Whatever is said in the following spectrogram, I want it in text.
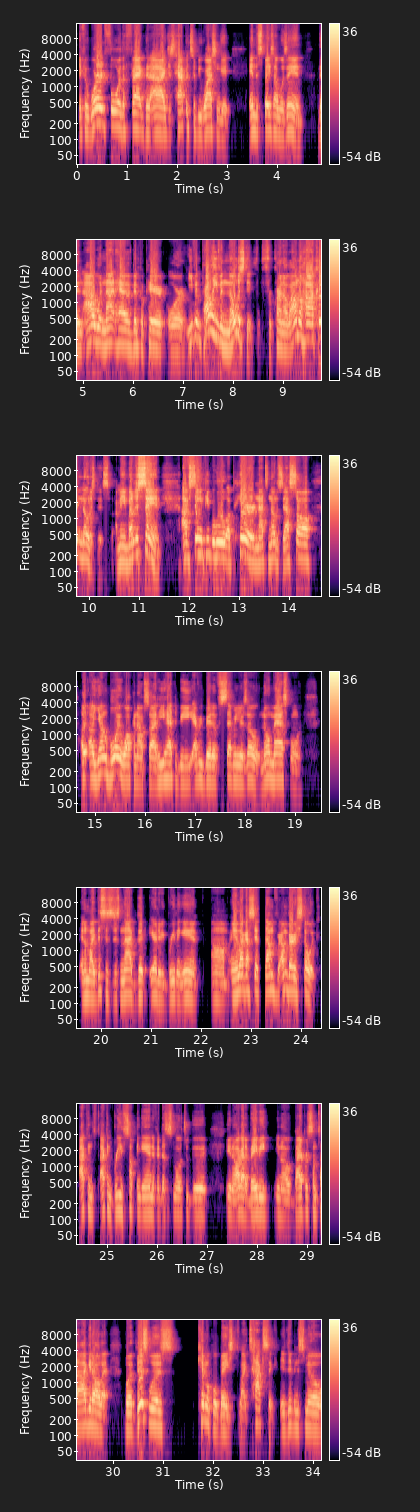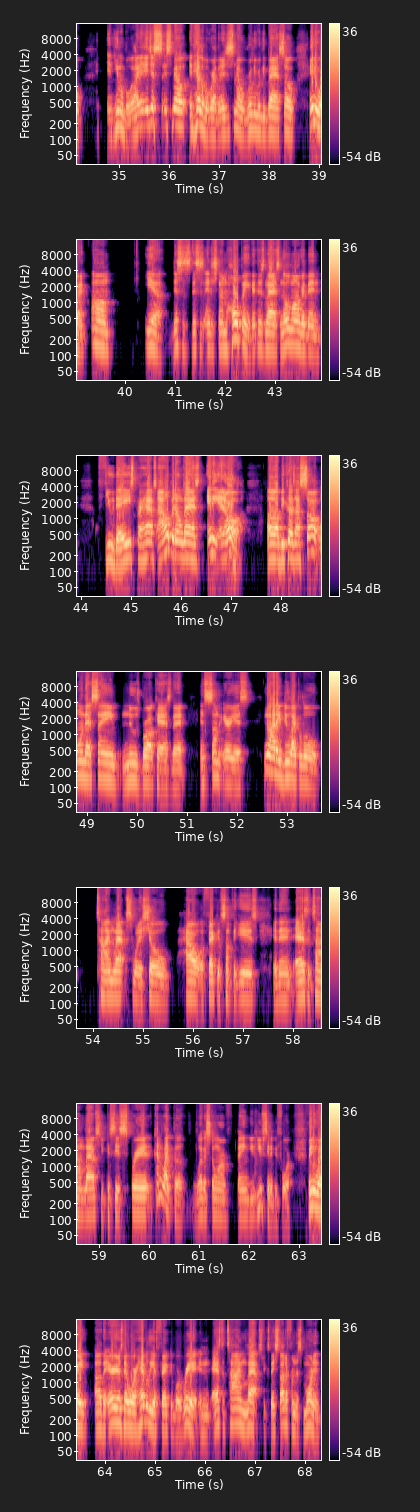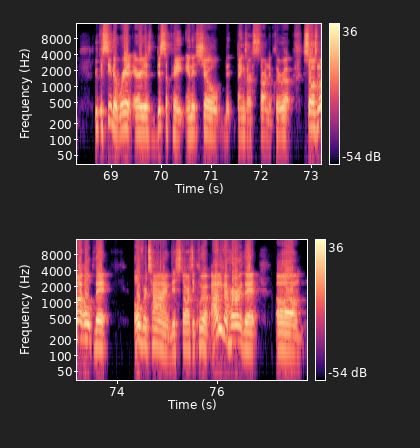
if it weren't for the fact that I just happened to be watching it in the space I was in, then I would not have been prepared or even probably even noticed it for, for crying out loud. I don't know how I couldn't notice this. I mean, but I'm just saying, I've seen people who appear not to notice it. I saw a, a young boy walking outside. He had to be every bit of seven years old, no mask on. And I'm like, this is just not good air to be breathing in. Um, and like I said, I'm I'm very stoic. I can I can breathe something in if it doesn't smell too good. You know, I got a baby, you know, diapers sometimes. I get all that. But this was chemical based, like toxic. It didn't smell inhumable. Like it just it smelled inhalable rather. It just smelled really, really bad. So anyway, um, yeah, this is this is interesting. I'm hoping that this lasts no longer than a few days, perhaps. I hope it don't last any at all. Uh, because I saw on that same news broadcast that in some areas, you know how they do like a little time lapse where they show how effective something is. And then as the time lapse, you can see it spread, kind of like the weather storm thing. You, have seen it before. But anyway, uh, the areas that were heavily affected were red. And as the time lapsed, because they started from this morning, you can see the red areas dissipate and it showed that things are starting to clear up. So it's my hope that over time this starts to clear up. I even heard that um,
